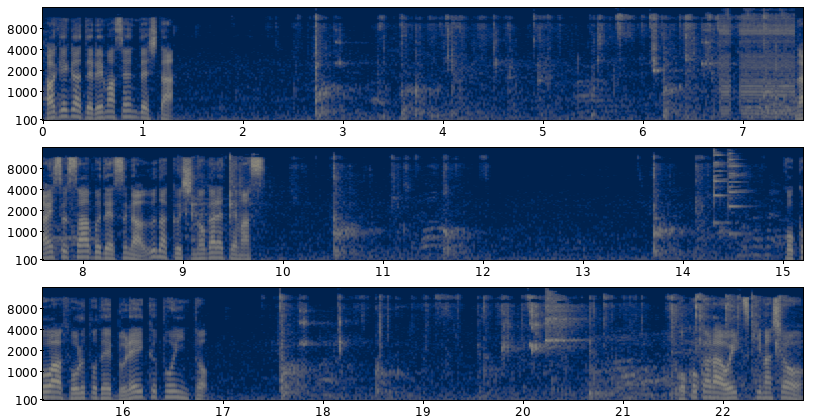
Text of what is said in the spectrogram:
ハゲが出れませんでした。ナイスサーブですがうまくしのがれてます。ここはフォルトでブレイクポイント。ここから追いつきましょ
